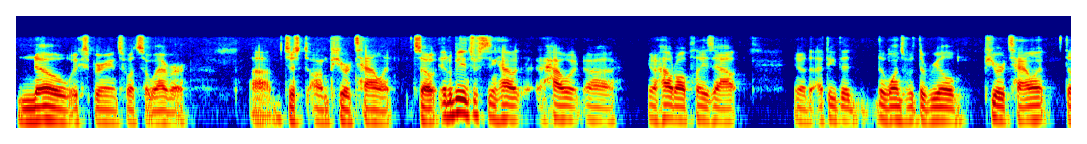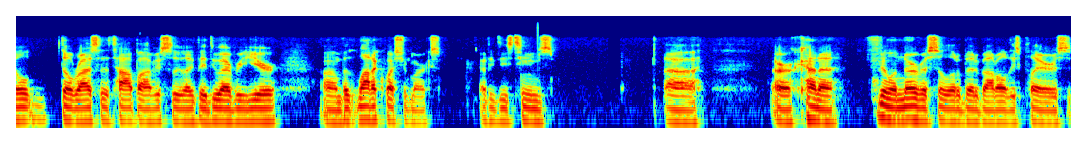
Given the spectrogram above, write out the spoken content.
no experience whatsoever, uh, just on pure talent. So it'll be interesting how how it uh, you know how it all plays out. Know, I think that the ones with the real pure talent, they'll they'll rise to the top, obviously, like they do every year. Um, but a lot of question marks. I think these teams uh, are kind of feeling nervous a little bit about all these players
